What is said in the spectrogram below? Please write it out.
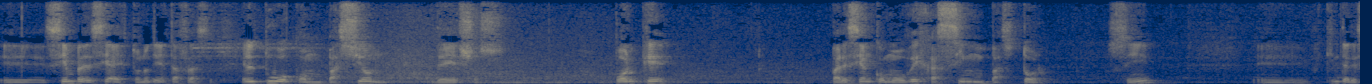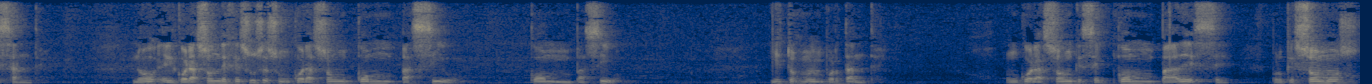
Eh, siempre decía esto, no tiene esta frase, Él tuvo compasión de ellos, porque parecían como ovejas sin pastor, ¿sí? Eh, qué interesante, ¿no? El corazón de Jesús es un corazón compasivo, compasivo, y esto es muy importante, un corazón que se compadece, porque somos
